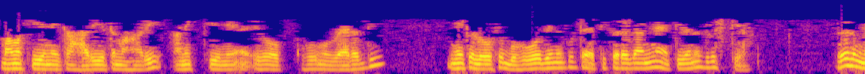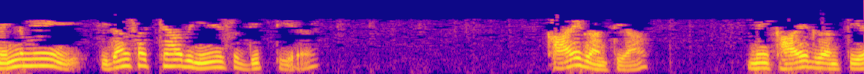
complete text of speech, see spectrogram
මම කියන එක හරියටම හරි අනික් කියන ඒවා ඔක්කොම වැරදි. මේක ලෝකෙ බොහෝ දෙනෙකුට ඇති කරගන්න ඇති වෙන දෘෂ්ටියක්. ඒකට මෙන්න මේ ඉදං සත්‍යාවි නිවේශ දිට්ඨිය කාය ග්‍රන්ථිය මේ කාය ග්‍රන්ථිය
